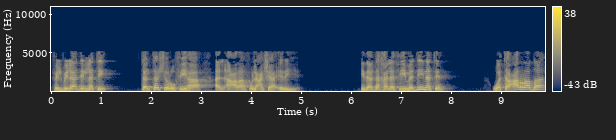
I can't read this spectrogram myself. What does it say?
في البلاد التي تنتشر فيها الأعراف العشائرية. إذا دخل في مدينة وتعرض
